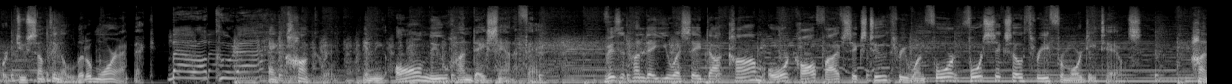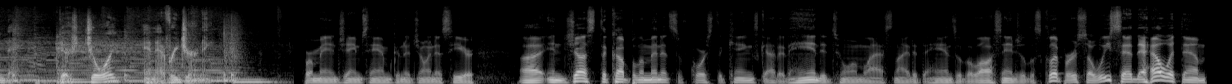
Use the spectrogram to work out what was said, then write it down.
or do something a little more epic? And conquer it in the all new Hyundai Santa Fe. Visit HyundaiUSA.com or call 562 for more details. Hyundai, there's joy in every journey. Our man James Ham going to join us here. Uh, in just a couple of minutes, of course, the Kings got it handed to them last night at the hands of the Los Angeles Clippers. So we said, the hell with them.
